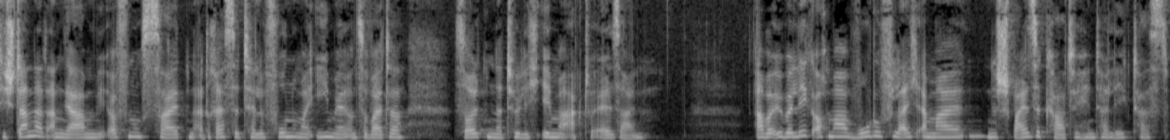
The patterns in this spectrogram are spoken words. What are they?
Die Standardangaben wie Öffnungszeiten, Adresse, Telefonnummer, E-Mail und so weiter sollten natürlich immer aktuell sein. Aber überleg auch mal, wo du vielleicht einmal eine Speisekarte hinterlegt hast.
